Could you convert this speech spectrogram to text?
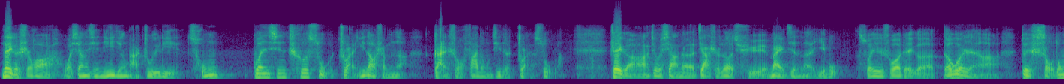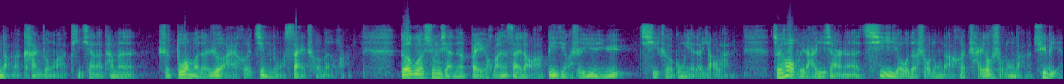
那个时候啊，我相信你已经把注意力从关心车速转移到什么呢？感受发动机的转速了。这个啊，就向着驾驶乐趣迈进了一步。所以说这个德国人啊对手动挡的看重啊，体现了他们是多么的热爱和敬重赛车文化。德国凶险的北环赛道啊，毕竟是孕育汽车工业的摇篮。最后回答一下呢，汽油的手动挡和柴油手动挡的区别。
